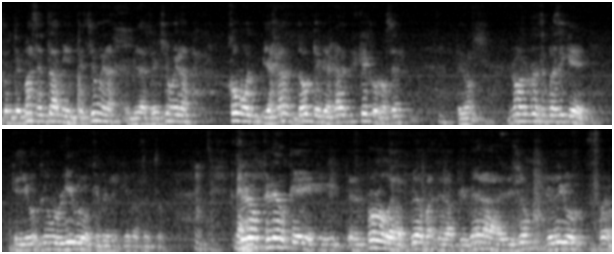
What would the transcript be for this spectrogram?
donde más centraba mi intención era, mi atención era cómo viajar, dónde viajar, qué conocer. Pero no, no se puede decir que, que, llegó- que hubo un libro que me, que me asentó. Creo, creo que eh, el prólogo de la, primera, de la primera edición, yo digo, bueno,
